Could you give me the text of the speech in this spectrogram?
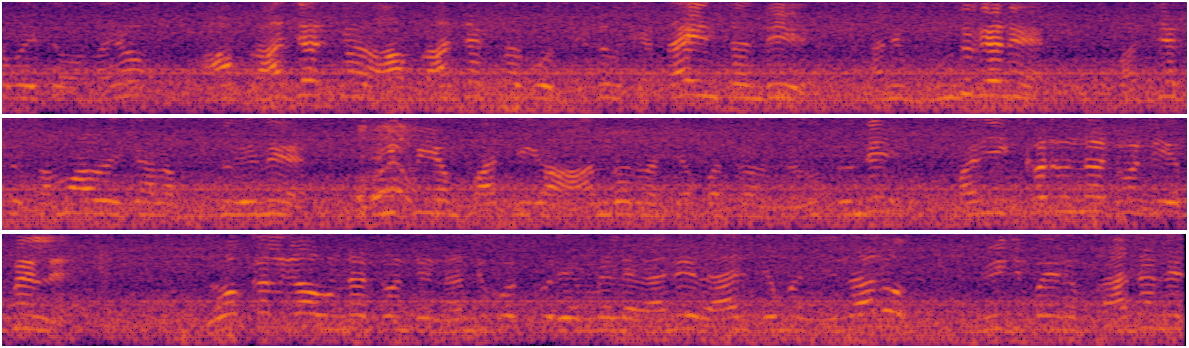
ఏవైతే ఉన్నాయో ఆ ప్రాజెక్టు ఆ ప్రాజెక్టులకు నిధులు కేటాయించండి అని ముందుగానే బడ్జెట్ సమావేశాల ముందుగానే సిపిఎం పార్టీగా ఆందోళన చేపట్టడం జరుగుతుంది. మరి ఇక్కడ ఉన్నటువంటి ఎమ్మెల్యే లోకల్గా ఉన్నటువంటి నందికొట్కూరు ఎమ్మెల్యే కానీ రాయలసీమ జిల్లాలో వీటిపైన ప్రాధాన్యత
